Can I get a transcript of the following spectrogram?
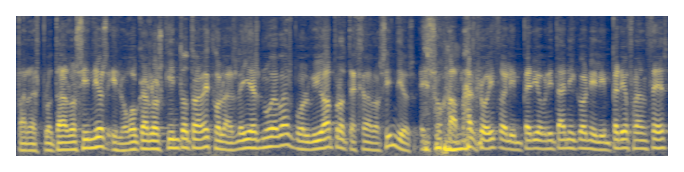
para explotar a los indios y luego Carlos V otra vez con las leyes nuevas volvió a proteger a los indios. Eso jamás lo hizo el imperio británico ni el imperio francés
